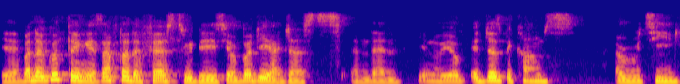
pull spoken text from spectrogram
Yeah, but the good thing is after the first two days, your body adjusts and then, you know, your, it just becomes a routine.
